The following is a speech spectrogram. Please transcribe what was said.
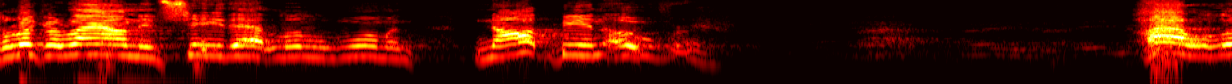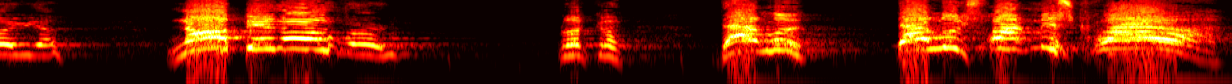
to look around and see that little woman not been over. Hallelujah. Not been over. Look, uh, that look, that looks like Miss Clara.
